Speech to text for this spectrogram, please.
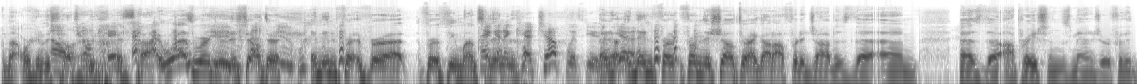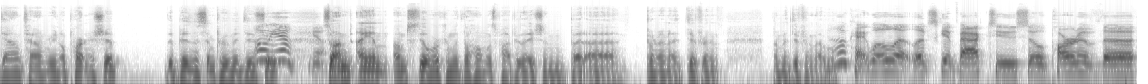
I'm not working at the Oh, shelter. okay. so I was working at the shelter, and then for for, uh, for a few months. I got to catch up with you. and, uh, yeah. and then from, from the shelter, I got offered a job as the um, as the operations manager for the downtown Reno Partnership, the business improvement district. Oh, yeah, yeah. So I'm I am I'm still working with the homeless population, but uh, but on a different on a different level. Okay, well, let, us get back to so part of the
